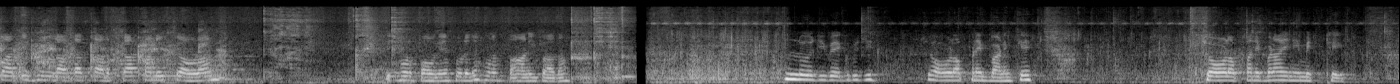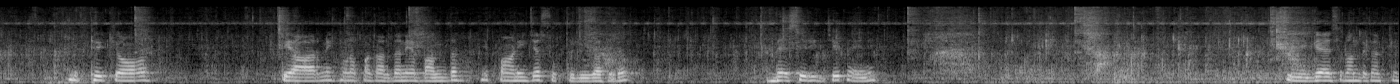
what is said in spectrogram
ਪਾ ਕੇ ਹੁਣ ਲਾਤਾ ਤੜਕਾ ਆਪਾਂ ਨੇ ਚੌਲਾਂ ਨੂੰ। ਤੇ ਹੁਣ ਪਾਉਣੇ ਆ ਥੋੜਾ ਜਿਹਾ, ਹੁਣ ਪਾਣੀ ਪਾ ਦਾਂ। ਲੋ ਜੀ ਵੈਗਰੂ ਜੀ, ਚੌਲ ਆਪਣੇ ਬਣ ਕੇ। ਚੌਲ ਆਪਾਂ ਨੇ ਬਣਾਏ ਨੇ ਮਿੱਠੇ। ਮਿੱਠੇ ਚੌਲ ਤਿਆਰ ਨੇ ਹੁਣ ਆਪਾਂ ਕਰ ਦਿੰਦੇ ਆ ਬੰਦ। ਇਹ ਪਾਣੀ ਜਿਹਾ ਸੁੱਕ ਜੂਗਾ ਫਿਰ। ਵੈਸੇ ਰਿੱਝੇ ਪਏ ਨੇ। ਤੇ ਗੈਸ ਬੰਦ ਕਰਕੇ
